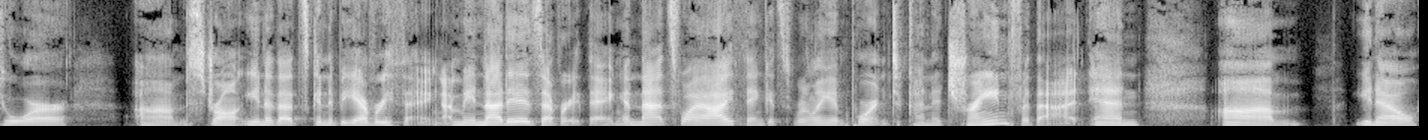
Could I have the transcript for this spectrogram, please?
your um, strong, you know, that's going to be everything. I mean, that is everything. And that's why I think it's really important to kind of train for that. And, um, you know,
